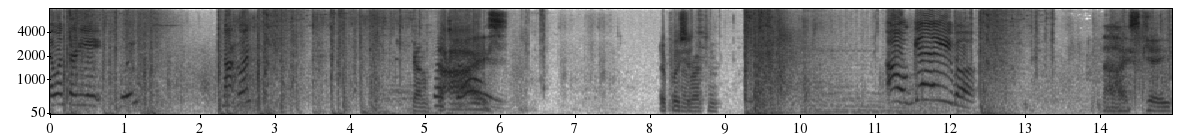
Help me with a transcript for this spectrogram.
Hit 138. Blue. Not one. Got him. Let's Nice. They're They're pushing. rushing. go. Oh, Gabe! Ah, nice, Gabe.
